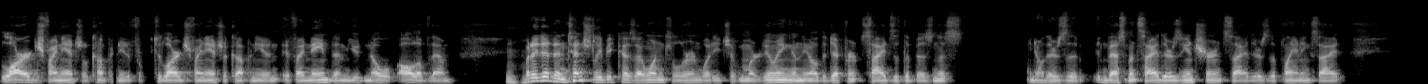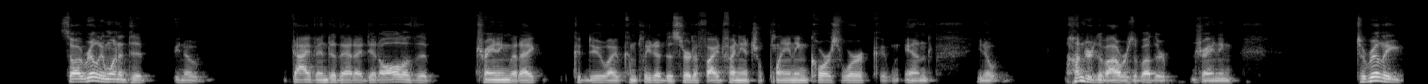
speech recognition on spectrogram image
large financial company to, to large financial company and if i named them you'd know all of them. Mm-hmm. but i did intentionally because i wanted to learn what each of them are doing and you know the different sides of the business. You know there's the investment side there's the insurance side there's the planning side. So i really wanted to you know dive into that. I did all of the training that i could do i completed the certified financial planning coursework and, and you know hundreds of hours of other training to really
